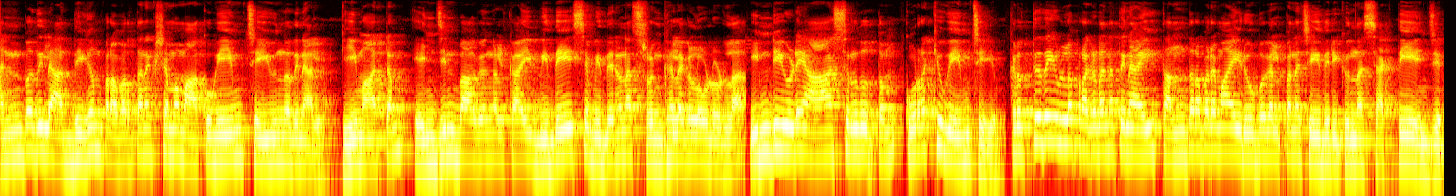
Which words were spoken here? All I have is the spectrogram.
അൻപതിലധികം പ്രവർത്തനക്ഷമമാക്കുകയും ചെയ്യുന്നതിനാൽ ഈ മാറ്റം എഞ്ചിൻ ഭാഗങ്ങൾക്കായി വിദേശ വിതരണ ശൃംഖല മേഖലകളോടുള്ള ഇന്ത്യയുടെ ആശ്രിതത്വം കുറയ്ക്കുകയും ചെയ്യും കൃത്യതയുള്ള പ്രകടനത്തിനായി തന്ത്രപരമായി രൂപകൽപ്പന ചെയ്തിരിക്കുന്ന ശക്തി എഞ്ചിൻ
